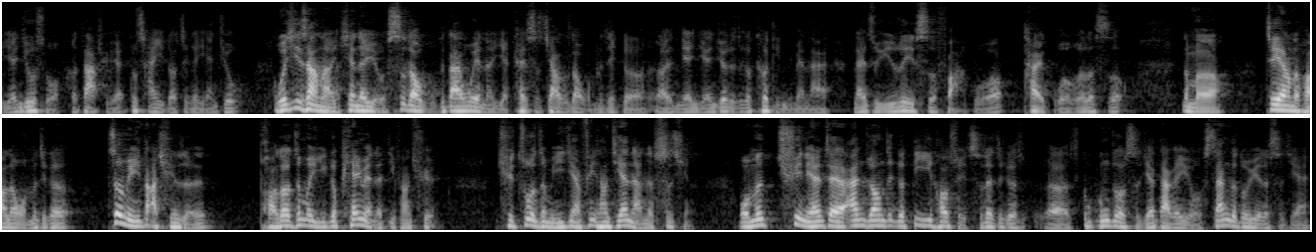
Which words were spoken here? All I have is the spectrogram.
研究所和大学都参与到这个研究。国际上呢，现在有四到五个单位呢，也开始加入到我们这个呃研研究的这个课题里面来，来自于瑞士、法国、泰国、俄罗斯。那么这样的话呢，我们这个这么一大群人。跑到这么一个偏远的地方去，去做这么一件非常艰难的事情。我们去年在安装这个第一号水池的这个呃工工作时间大概有三个多月的时间，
